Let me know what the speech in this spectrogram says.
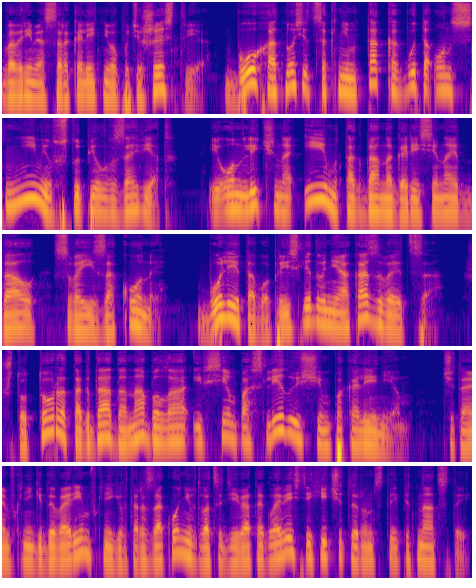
во время сорокалетнего путешествия, Бог относится к ним так, как будто Он с ними вступил в завет, и Он лично им тогда на горе Синай дал свои законы. Более того, при исследовании оказывается, что Тора тогда дана была и всем последующим поколениям, Читаем в книге Деварим, в книге Второзакония, в 29 главе, стихи 14 и 15.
